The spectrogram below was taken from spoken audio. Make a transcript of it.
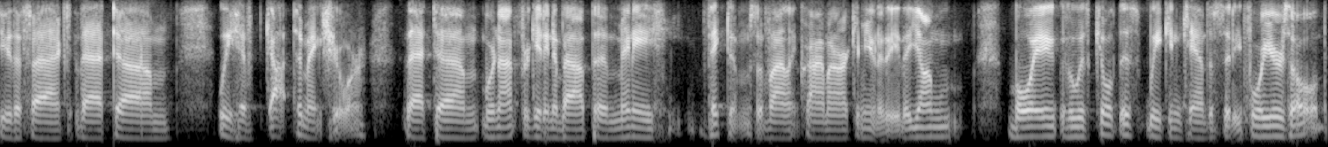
to the fact that um, we have got to make sure that um, we're not forgetting about the many victims of violent crime in our community. The young boy who was killed this week in Kansas City, four years old.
